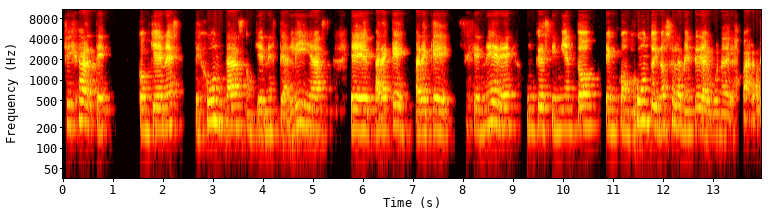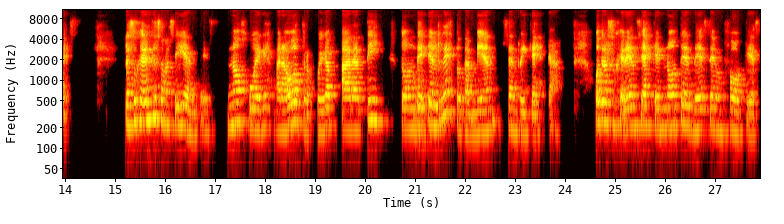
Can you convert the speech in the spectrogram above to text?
fijarte con quienes te juntas, con quienes te alías. Eh, ¿Para qué? Para que se genere un crecimiento en conjunto y no solamente de alguna de las partes. Las sugerencias son las siguientes. No juegues para otro, juega para ti, donde el resto también se enriquezca. Otra sugerencia es que no te desenfoques,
